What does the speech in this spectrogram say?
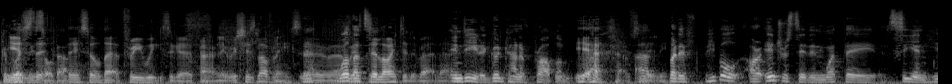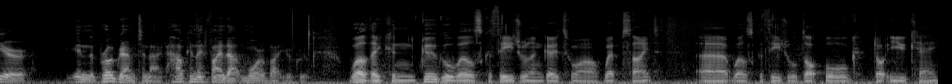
completely yes, they, sold out. They sold out three weeks ago, apparently, which is lovely. So, yeah. Uh, well, uh, that's delighted about that. Indeed, a good kind of problem. Yeah, uh, uh, absolutely. but if people are interested in what they see and hear in the program tonight, how can they find out more about your group? Well, they can Google Wells Cathedral and go to our website, uh, wellscathedral.org.uk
